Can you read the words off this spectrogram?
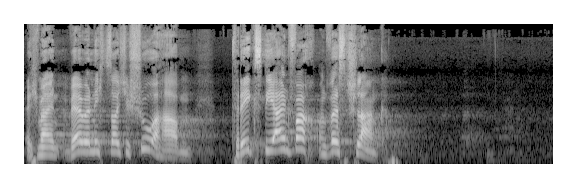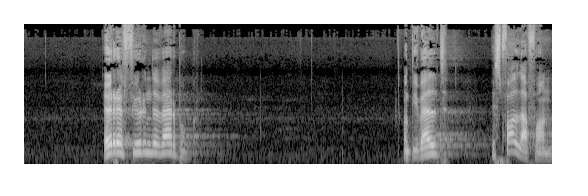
Ich meine, wer will nicht solche Schuhe haben? Trägst die einfach und wirst schlank. Irreführende Werbung. Und die Welt ist voll davon.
